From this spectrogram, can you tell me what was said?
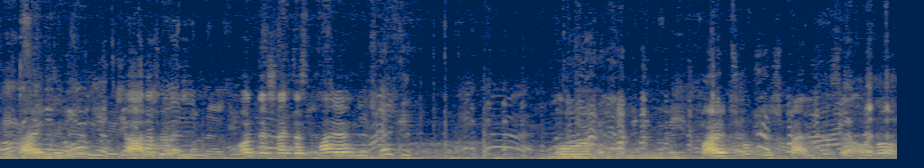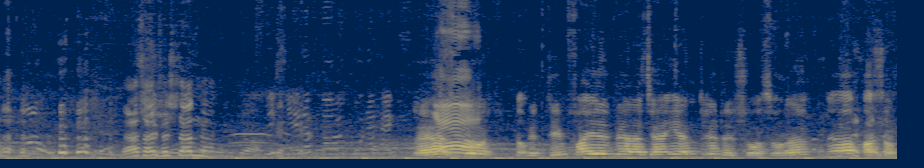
Bogen Ja, natürlich. Und den schlechtesten Pfeil. Und falsch rum gespannt ist ja auch noch. Ja, das habe ich verstanden. Nicht jede Frau ist eine Hexe. Naja, Ja. gut. Mit dem Pfeil wäre das ja eher ein Drittelschuss, oder? Ja, passt schon.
